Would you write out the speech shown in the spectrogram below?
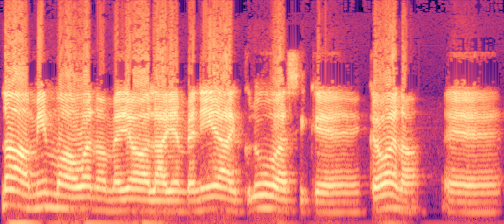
No, mismo, bueno, me dio la bienvenida al club, así que, que bueno, eh,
